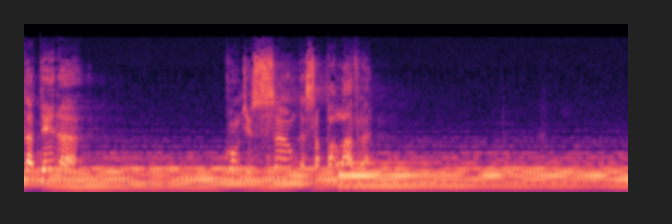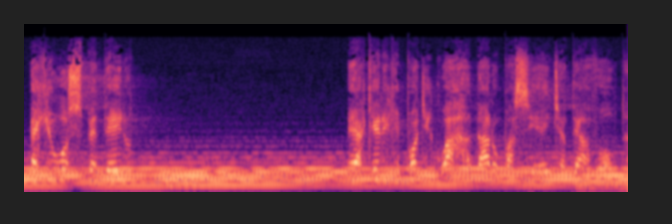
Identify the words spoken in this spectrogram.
Verdadeira condição dessa palavra é que o hospedeiro é aquele que pode guardar o paciente até a volta.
